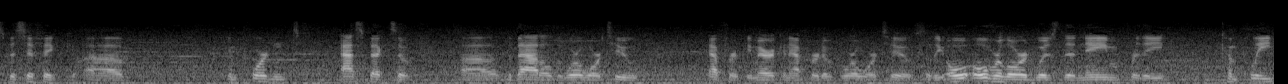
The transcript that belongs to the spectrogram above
specific uh, important aspects of uh, the battle, the World War II effort, the American effort of World War II. So the o- Overlord was the name for the complete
